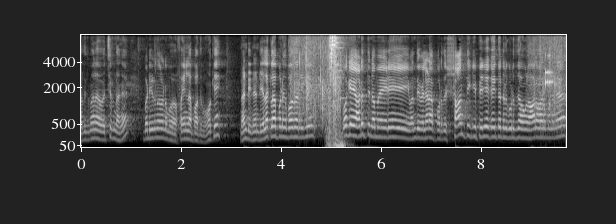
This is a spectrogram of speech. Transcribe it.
அதுக்கு மேலே வச்சுருந்தாங்க. பட் இருந்தாலும் நம்ம ஃபைனலாக பார்த்துப்போம். ஓகே நன்றி நன்றி. எல்லாம் கிளாப் பண்ணுங்க பவதாரணிக்கு ஓகே அடுத்து நம்ம இடையே வந்து விளையாட போகிறது சாந்திக்கு பெரிய கைத்தட்டல் கொடுத்து அவங்கள ஆரவாரம் பண்ணுங்கள்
